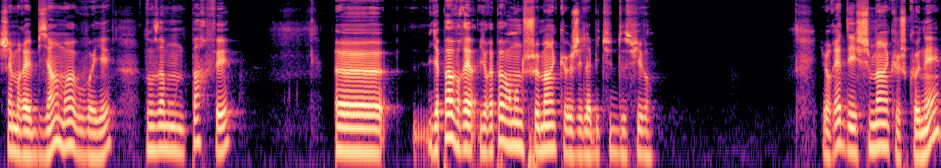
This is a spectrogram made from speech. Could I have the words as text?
J'aimerais bien, moi, vous voyez, dans un monde parfait, il n'y a pas vrai, il y aurait pas vraiment de chemin que j'ai l'habitude de suivre. Il y aurait des chemins que je connais,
